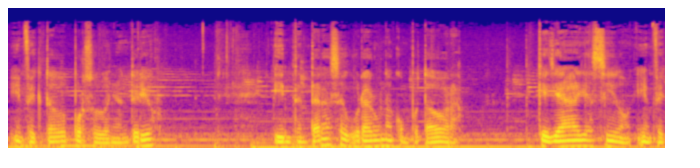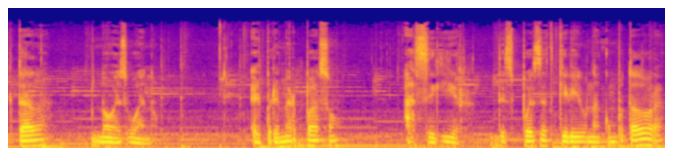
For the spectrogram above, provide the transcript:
infectado por su dueño anterior. Intentar asegurar una computadora que ya haya sido infectada no es bueno. El primer paso a seguir después de adquirir una computadora,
